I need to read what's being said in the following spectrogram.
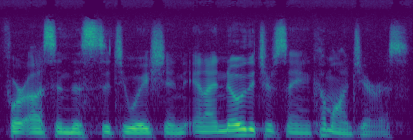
for us in this situation. And I know that you're saying, "Come on, Jairus.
